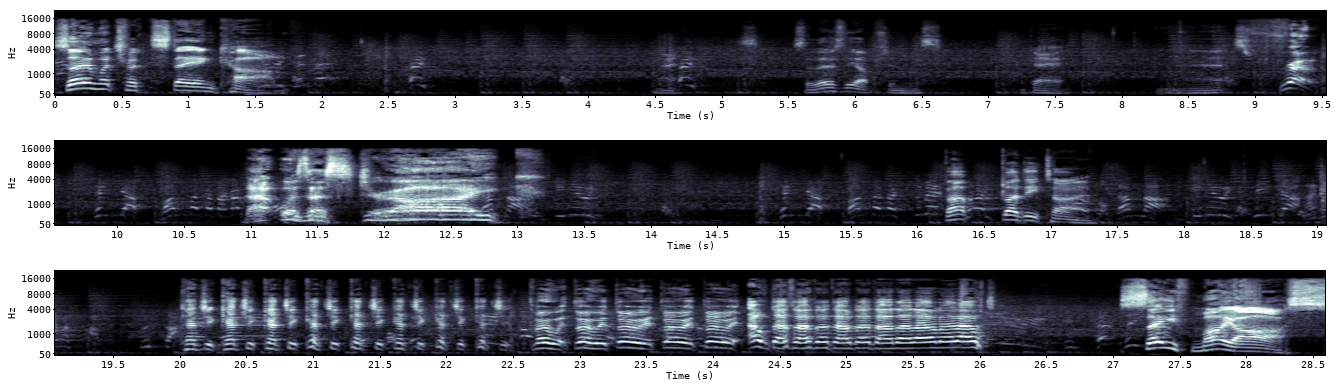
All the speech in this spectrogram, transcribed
So much for staying calm. Right. So there's the options. Okay. Let's throw. That was a strike! That bloody time. Catch it, catch it, catch it, catch it, catch it, catch it, catch it, catch it. Throw it, throw it, throw it, throw it, throw it. Out, out, out, out, out, out, out, out, out, out. Safe my ass.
